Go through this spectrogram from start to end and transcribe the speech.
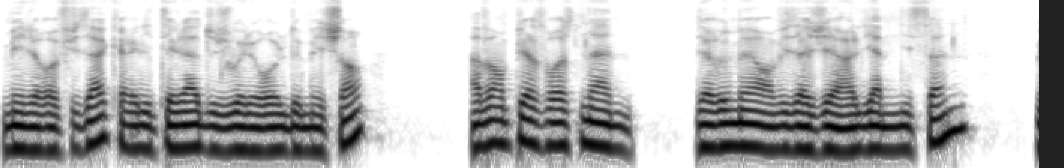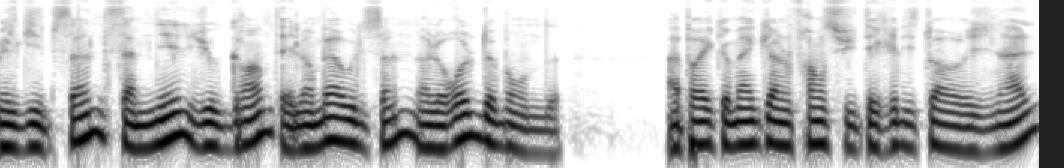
mais il refusa car il était là de jouer le rôle de méchant. Avant Pierce Brosnan, des rumeurs envisagèrent Liam Neeson, Mel Gibson, Sam Neill, Hugh Grant et Lambert Wilson dans le rôle de Bond. Après que Michael France eut écrit l'histoire originale,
